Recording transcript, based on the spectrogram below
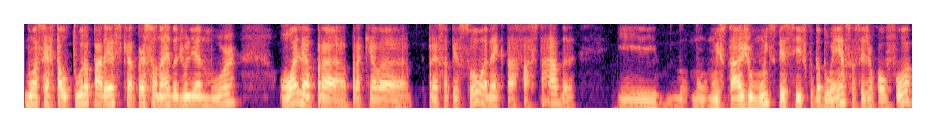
Numa certa altura parece que a personagem da Julianne Moore olha para aquela para essa pessoa, né, que está afastada e num estágio muito específico da doença, seja qual for,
